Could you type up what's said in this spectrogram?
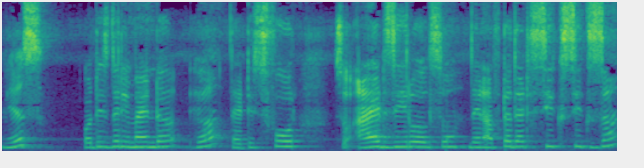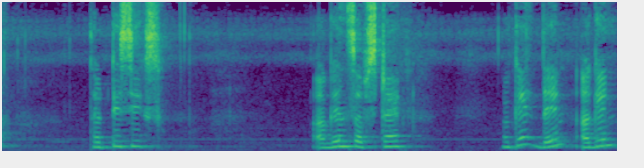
yes what is the remainder here? That is 4 so add 0 also. Then after that 6 6 are 36 again subtract. Okay then again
